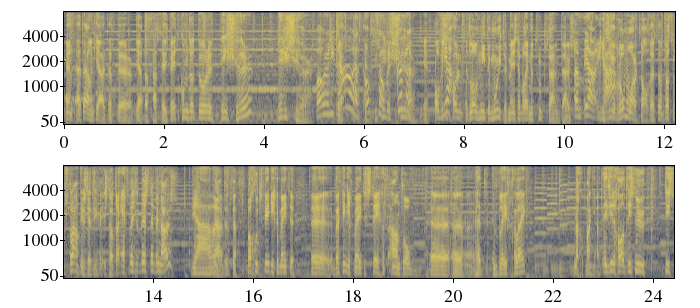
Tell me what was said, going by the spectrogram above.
En uiteindelijk, ja, dat, eh, ja, dat gaat steeds beter. Komt dat door... Uh, Very sure? Oh, die camera's. Oh, dat zou best kunnen. Ja. Of is Ja. het gewoon, het loont niet de moeite. Mensen hebben alleen maar troeptuin thuis. Ehm, ja, Dat ja. zie je op Rommelmarkt al. Dat, dat ze op straat neerzetten. Is dat nou echt wat je het beste hebt in huis? Ja, we- Nou, dat, eh, maar goed, 14 gemeenten, eh, bij 14 gemeenten steeg het aantal eh, het, en bleef gelijk. Nou goed, maakt niet uit. In ieder geval, het is nu het is,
